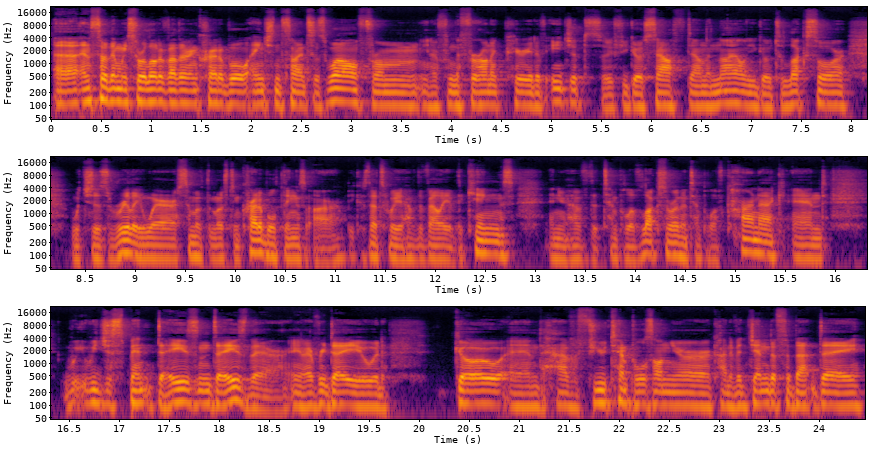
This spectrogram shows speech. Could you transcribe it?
Uh, and so then we saw a lot of other incredible ancient sites as well from, you know, from the pharaonic period of Egypt. So if you go south down the Nile, you go to Luxor, which is really where some of the most incredible things are, because that's where you have the Valley of the Kings and you have the Temple of Luxor and the Temple of Karnak. And we, we just spent days and days there. You know, every day you would go and have a few temples on your kind of agenda for that day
